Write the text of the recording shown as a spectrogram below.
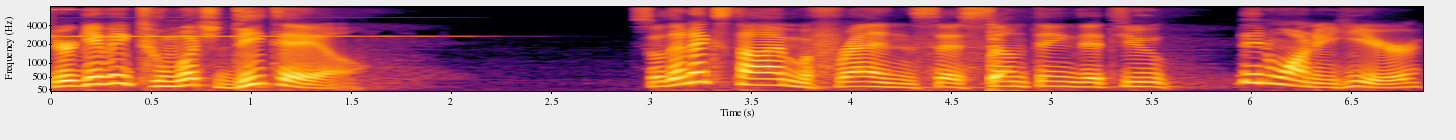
You're giving too much detail. So the next time a friend says something that you didn't want to hear,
